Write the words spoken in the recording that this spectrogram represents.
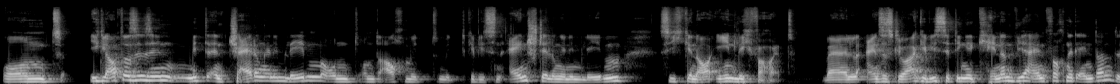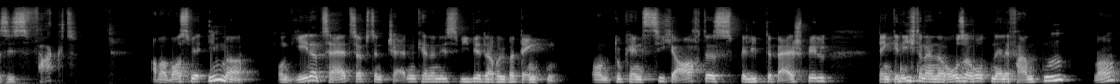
Und ich glaube, dass es in, mit Entscheidungen im Leben und, und auch mit, mit gewissen Einstellungen im Leben sich genau ähnlich verhält. Weil eins ist klar, gewisse Dinge können wir einfach nicht ändern, das ist Fakt. Aber was wir immer und jederzeit selbst entscheiden können, ist, wie wir darüber denken. Und du kennst sicher auch das beliebte Beispiel, denke nicht an einen rosaroten Elefanten. Ne?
